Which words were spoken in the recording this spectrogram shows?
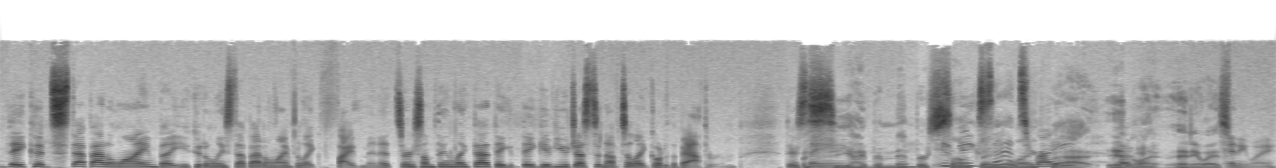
They could step out of line, but you could only step out of line for like five minutes or something like that. They they give you just enough to like go to the bathroom. They're saying. See, I remember something sense, like right? that. In Okay. like- anyways, Anyway,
